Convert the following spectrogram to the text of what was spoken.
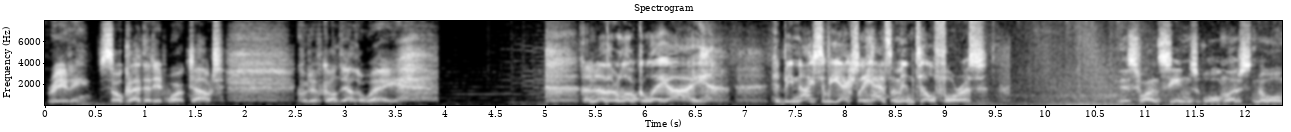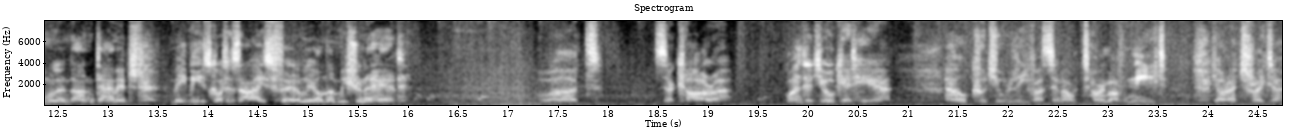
Really, so glad that it worked out. Could have gone the other way. Another local AI. It'd be nice if he actually had some intel for us. This one seems almost normal and undamaged. Maybe he's got his eyes firmly on the mission ahead. What? Zakara? When did you get here? How could you leave us in our time of need? You're a traitor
